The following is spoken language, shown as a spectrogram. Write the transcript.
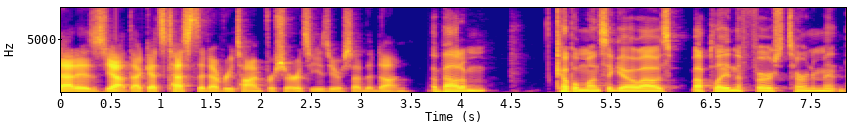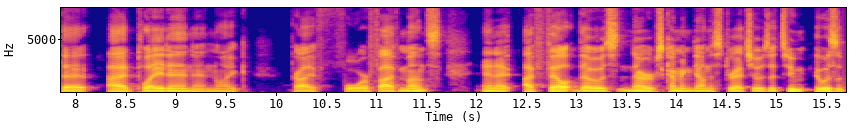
that is yeah that gets tested every time for sure it's easier said than done about a couple months ago, I was I played in the first tournament that I had played in in like probably four or five months, and I, I felt those nerves coming down the stretch. It was a two. It was a,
